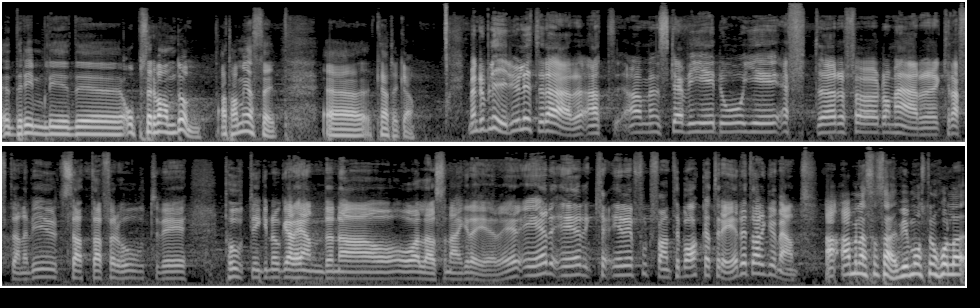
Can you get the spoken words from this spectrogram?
ett rimligt observandum att ha med sig, kan jag tycka. Men då blir det ju lite där att, ja, men ska vi då ge efter för de här krafterna? Vi är utsatta för hot, vi, Putin gnuggar händerna och, och alla sådana grejer. Är, är, är, är det fortfarande tillbaka till det? Är det ett argument? Ja, men alltså så här, vi måste nog hålla,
